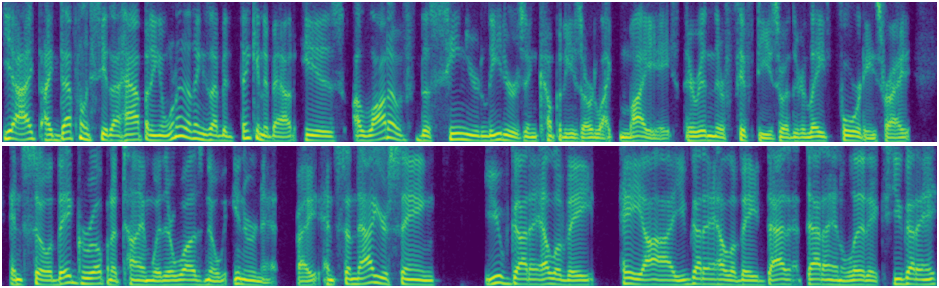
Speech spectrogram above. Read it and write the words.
Yeah, I, I, definitely see that happening. And one of the things I've been thinking about is a lot of the senior leaders in companies are like my age. They're in their 50s or their late 40s, right? And so they grew up in a time where there was no internet, right? And so now you're saying you've got to elevate AI, you've got to elevate data, data analytics, you got to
